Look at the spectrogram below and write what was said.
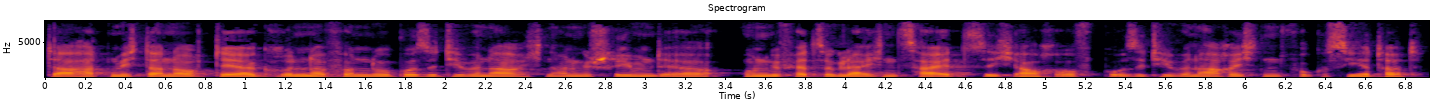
Da hat mich dann auch der Gründer von Nur Positive Nachrichten angeschrieben, der ungefähr zur gleichen Zeit sich auch auf positive Nachrichten fokussiert hat.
